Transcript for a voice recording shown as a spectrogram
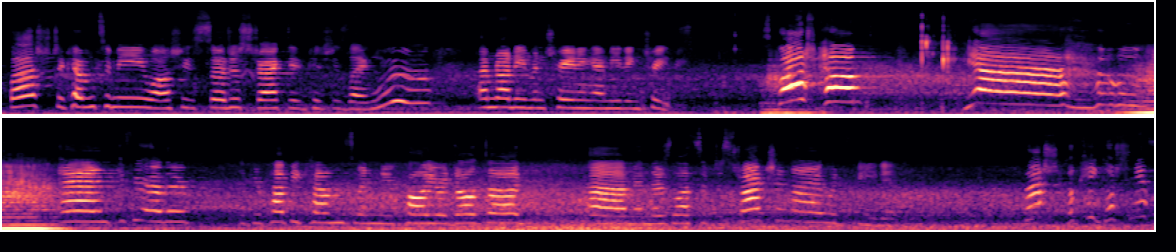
Splash to come to me while she's so distracted because she's like, woo, I'm not even training, I'm eating treats. Splash, come! Yeah! and if your other, if your puppy comes when you call your adult dog um, and there's lots of distraction, I would feed it. Splash, okay, go sniff.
